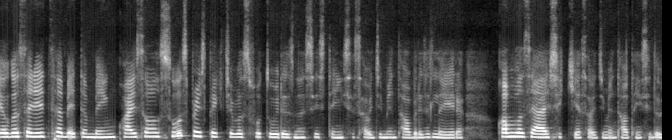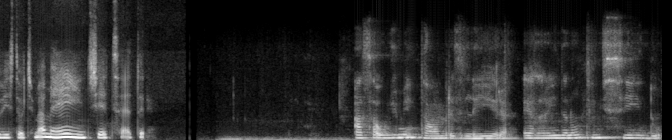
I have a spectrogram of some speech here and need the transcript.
Eu gostaria de saber também quais são as suas perspectivas futuras na assistência à saúde mental brasileira, como você acha que a saúde mental tem sido vista ultimamente, etc. A saúde mental brasileira, ela ainda não tem sido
